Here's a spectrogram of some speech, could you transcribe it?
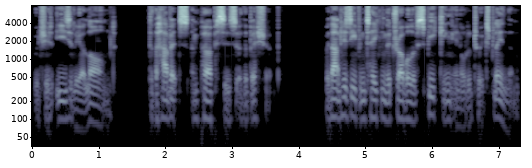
which is easily alarmed, to the habits and purposes of the bishop, without his even taking the trouble of speaking in order to explain them,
